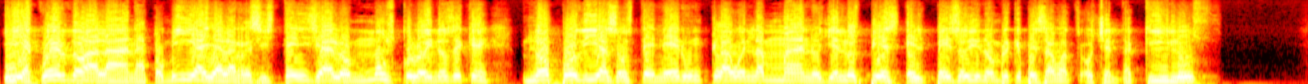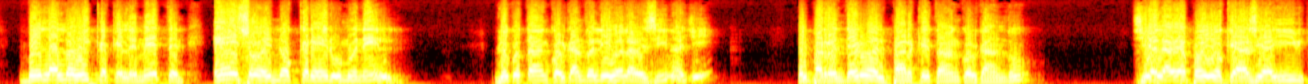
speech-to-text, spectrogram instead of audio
y de acuerdo a la anatomía y a la resistencia de los músculos y no sé qué, no podía sostener un clavo en la mano y en los pies el peso de un hombre que pesaba 80 kilos. Ve la lógica que le meten. Eso es no creer uno en él. Luego estaban colgando el hijo de la vecina allí. El barrendero del parque estaban colgando. Si él había podido quedarse ahí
